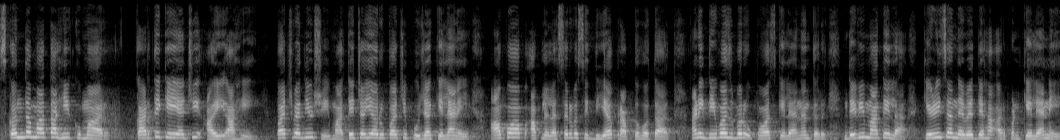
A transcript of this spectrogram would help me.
स्कंदमाता ही कुमार कार्तिकेयाची आई आहे. पाचव्या दिवशी मातेच्या या रूपाची पूजा केल्याने आपोआप आपल्याला सर्व सिद्धिया प्राप्त होतात आणि दिवसभर उपवास केल्यानंतर देवी मातेला केळीचा नैवेद्य हा अर्पण केल्याने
